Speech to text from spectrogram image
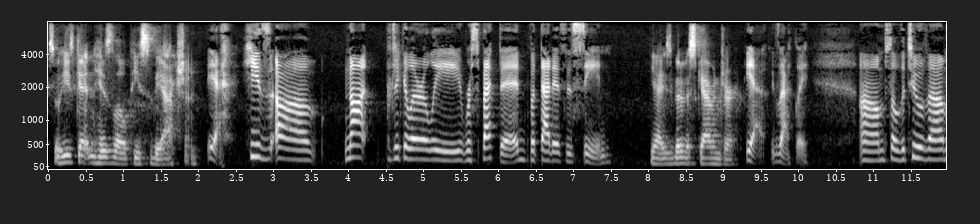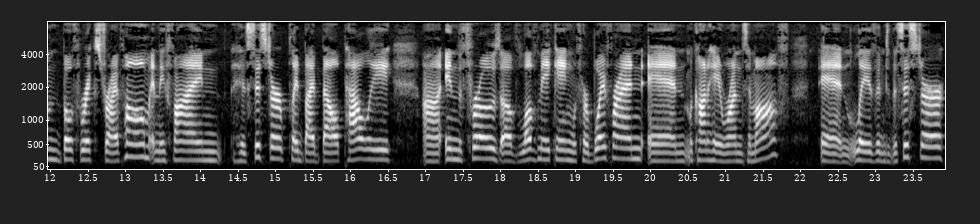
So he's getting his little piece of the action. Yeah, he's uh, not particularly respected, but that is his scene. Yeah, he's a bit of a scavenger. Yeah, exactly. Um, so the two of them, both Ricks, drive home, and they find his sister, played by Bel Powley, uh, in the throes of lovemaking with her boyfriend, and McConaughey runs him off and lays into the sister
